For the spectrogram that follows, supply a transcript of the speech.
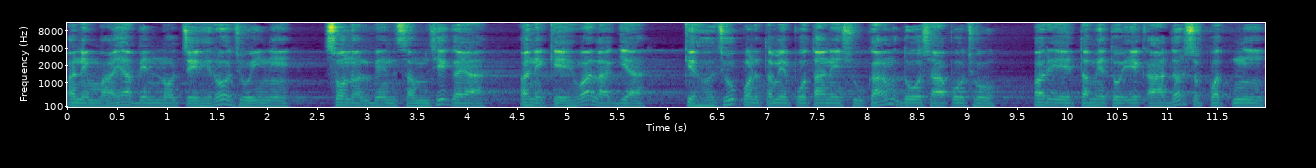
અને માયાબેનનો ચહેરો જોઈને સોનલબેન સમજી ગયા અને કહેવા લાગ્યા કે, હજુ પણ તમે પોતાને શું કામ દોષ આપો છો? અરે તમે તો એક આદર્શ પત્ની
